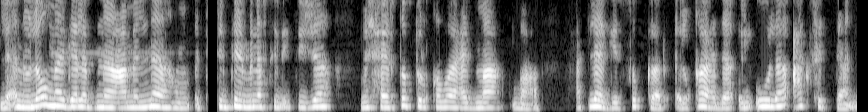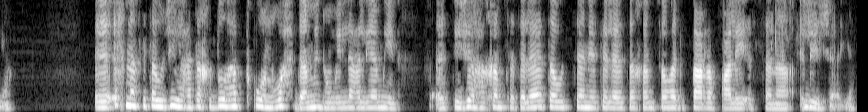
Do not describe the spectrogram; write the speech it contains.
لأنه لو ما قلبنا عملناهم التنتين بنفس الاتجاه مش حيرتبطوا القواعد مع بعض. هتلاقي السكر القاعدة الأولى عكس الثانية. آه، إحنا في توجيه هتاخدوها بتكون واحدة منهم اللي على اليمين اتجاهها خمسة ثلاثة والثانية ثلاثة خمسة وهذا تعرف عليه السنة اللي جاية.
